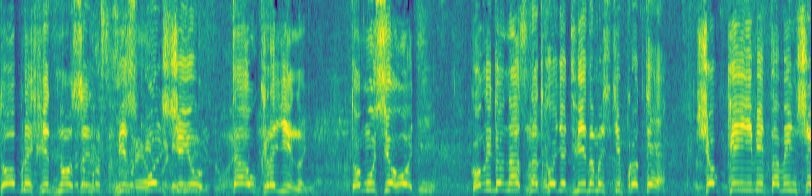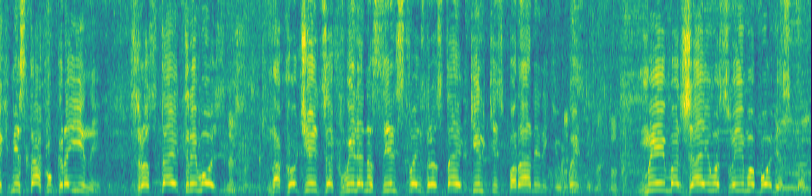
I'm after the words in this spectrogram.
добрих відносин між Польщею та Україною. Тому сьогодні, коли до нас надходять відомості про те, що в Києві та в інших містах України зростає тривожність, накочується хвиля насильства і зростає кількість поранених і вбитих. Ми вважаємо своїм обов'язком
